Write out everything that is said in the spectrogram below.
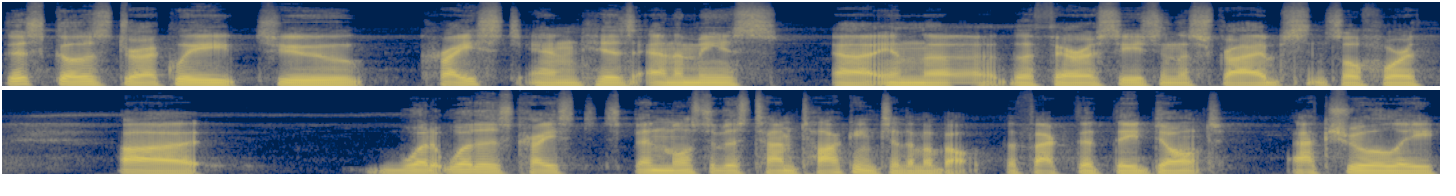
this goes directly to Christ and his enemies uh, in the the Pharisees and the scribes and so forth. Uh, what what does Christ spend most of his time talking to them about? The fact that they don't actually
